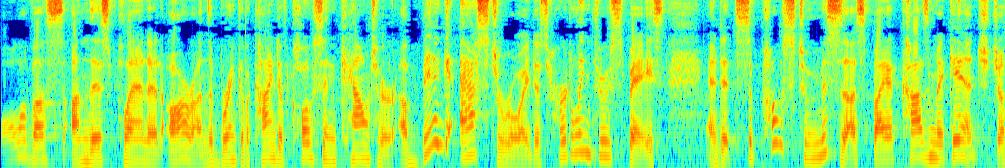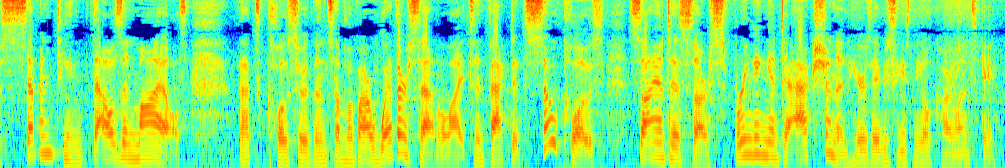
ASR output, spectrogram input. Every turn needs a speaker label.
Speaker 1: All of us on this planet are on the brink of a kind of close encounter. A big asteroid is hurtling through space, and it's supposed to miss us by a cosmic inch, just 17,000 miles. That's closer than some of our weather satellites. In fact, it's so close, scientists are springing into action. And here's ABC's Neil Karlinsky.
